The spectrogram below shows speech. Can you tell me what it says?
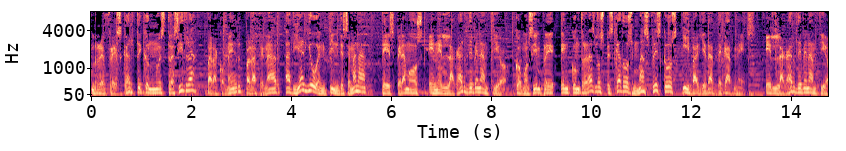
¿Refrescarte con nuestra sidra? Para comer, para cenar, a diario o en fin de semana, te esperamos en el lagar de Venancio. Como siempre, encontrarás los pescados más frescos y variedad de carnes. El lagar de Venancio,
